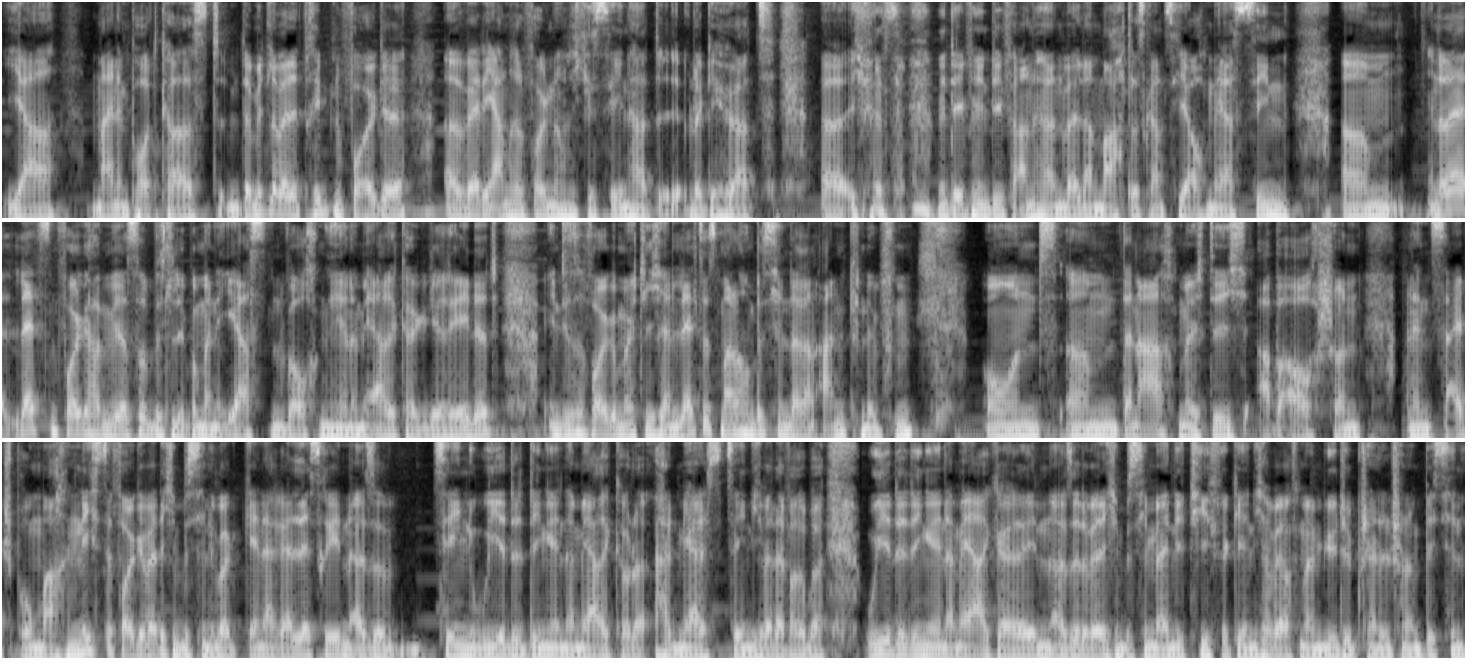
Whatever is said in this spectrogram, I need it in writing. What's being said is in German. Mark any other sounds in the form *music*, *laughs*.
ja, meinem Podcast, der mittlerweile dritten Folge. Äh, wer die anderen Folgen noch nicht gesehen hat oder gehört, äh, ich würde es *laughs* mir definitiv anhören, weil dann macht das Ganze hier auch mehr Sinn. Ähm, in der letzten Folge haben wir so ein bisschen über meine ersten Wochen hier in Amerika geredet. In dieser Folge möchte ich ein letztes Mal noch ein bisschen daran anknüpfen und ähm, danach möchte ich aber auch schon einen Zeitsprung machen. Nächste Folge werde ich ein bisschen über Generelles reden, also zehn weirde Dinge in Amerika oder halt mehr als zehn. Ich werde einfach über weirde Dinge in Amerika reden. Also da werde ich ein bisschen mehr in die Tiefe gehen. Ich habe ja auf meinem YouTube-Channel schon ein bisschen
